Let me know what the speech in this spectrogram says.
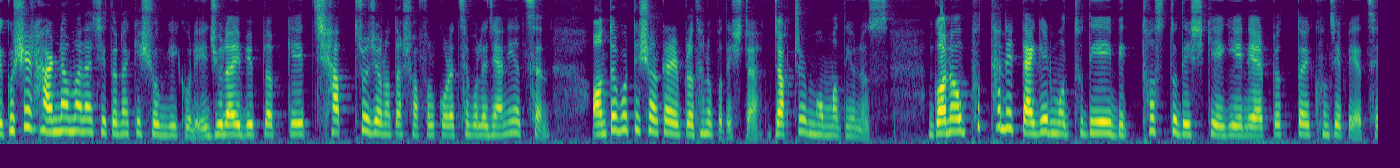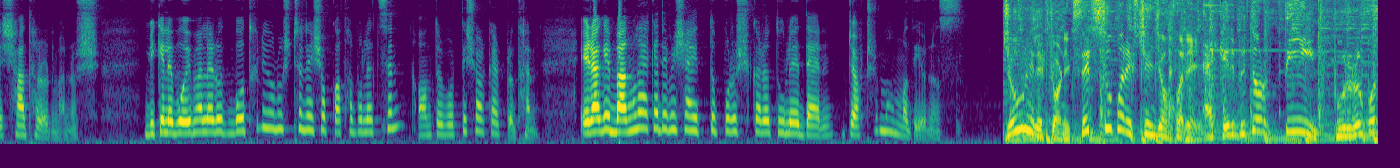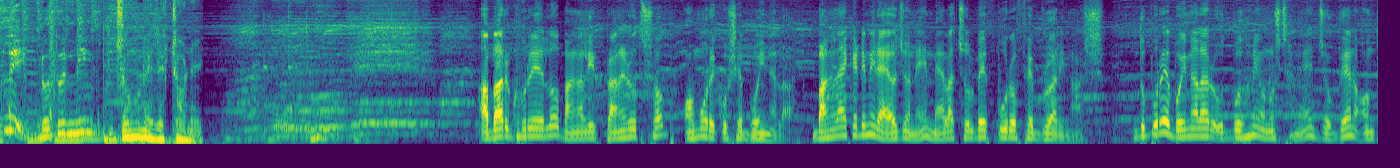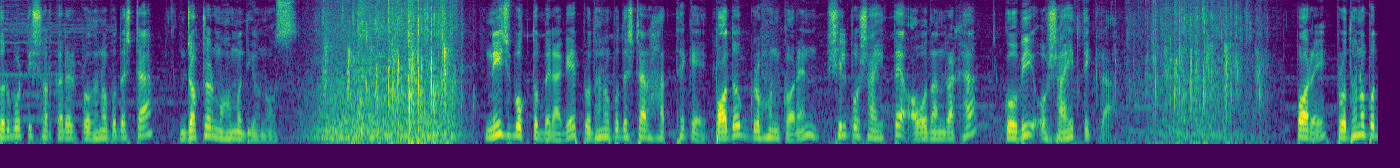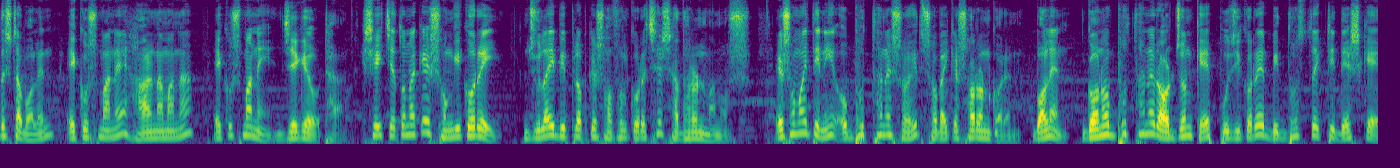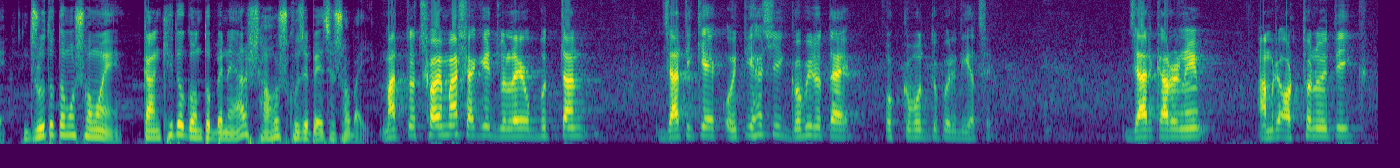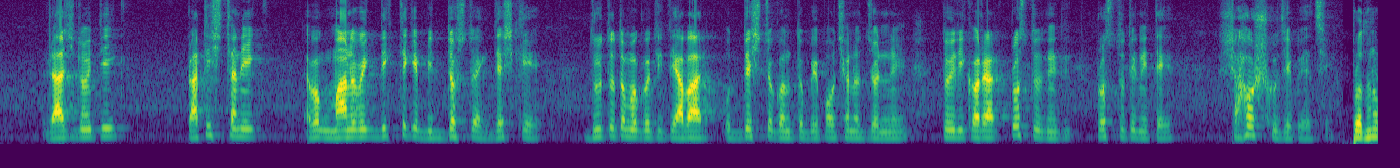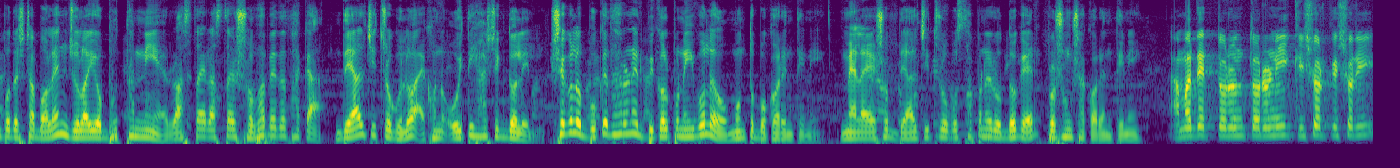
একুশের হার না মানা চেতনাকে সঙ্গী করে জুলাই বিপ্লবকে ছাত্র জনতা সফল করেছে বলে জানিয়েছেন অন্তর্বর্তী সরকারের প্রধান উপদেষ্টা ডক্টর মোহাম্মদ ইউনুস। গণ অভ্যুত্থানের ত্যাগের মধ্য দিয়ে বিধ্বস্ত দেশকে এগিয়ে নেয়ার প্রত্যয় খুঁজে পেয়েছে সাধারণ মানুষ। বিকেলে বইমেলার উদ্বোধনী অনুষ্ঠানে এসব কথা বলেছেন অন্তর্বর্তী সরকার প্রধান। এর আগে বাংলা একাডেমি সাহিত্য পুরস্কারও তুলে দেন ডক্টর মোহাম্মদ ইউনুস। যমুনা ইলেকট্রনিক্সের সুপার এক্সচেঞ্জ অফারে একের ভিতর তিন পুরনো বদলে নতুন নিন যমুনা ইলেকট্রনিক। আবার ঘুরে এলো বাঙালির প্রাণের উৎসব অমর একুশে বইমেলা। বাংলা একাডেমির আয়োজনে মেলা চলবে পুরো ফেব্রুয়ারি মাস। দুপুরে বইমেলার উদ্বোধনী অনুষ্ঠানে যোগ দেন অন্তর্বর্তী সরকারের প্রধান উপদেষ্টা ডক্টর মোহাম্মদ ইউনুস। নিজ বক্তব্যের আগে প্রধান উপদেষ্টার হাত থেকে পদক গ্রহণ করেন শিল্প সাহিত্যে অবদান রাখা কবি ও সাহিত্যিকরা। পরে প্রধান উপদেষ্টা বলেন, একুশ মানে হার না মানা, একুশ মানে জেগে ওঠা। সেই চেতনাকে সঙ্গী করেই জুলাই বিপ্লবকে সফল করেছে সাধারণ মানুষ। এ সময় তিনি অভ্যুত্থানের সহিত সবাইকে স্মরণ করেন। বলেন গণ অভ্যুত্থানের অর্জনকে পুঁজি করে বিধ্বস্ত একটি দেশকে দ্রুততম সময়ে কাঙ্ক্ষিত গন্তব্যে নেয়ার সাহস খুঁজে পেয়েছে সবাই। মাত্র ছয় মাস আগে জুলাই অভ্যুত্থান জাতিকে এক ঐতিহাসিক গভীরতায় ঐক্যবদ্ধ করে দিয়েছে। যার কারণে আমরা অর্থনৈতিক, রাজনৈতিক, প্রাতিষ্ঠানিক এবং মানবিক দিক থেকে বিধ্বস্ত এক দেশকে দ্রুততম গতিতে আবার উদ্দিষ্ট গন্তব্যে পৌঁছানোর জন্য তৈরি করার প্রস্তুতি প্রস্তুতি নিতে সাহস খুঁজে পেয়েছি। প্রধান উপদেষ্টা বলেন জুলাই অভ্যুত্থান নিয়ে রাস্তায় রাস্তায় শোভা পেতে থাকা দেয়াল চিত্রগুলো এখন ঐতিহাসিক দলিল। সেগুলো বুকে ধারণের বিকল্প নেই বলেও মন্তব্য করেন তিনি। মেলায় এসব দেয়াল চিত্র উপস্থাপনের উদ্যোগের প্রশংসা করেন তিনি। আমাদের তরুণ তরুণী কিশোর কিশোরী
